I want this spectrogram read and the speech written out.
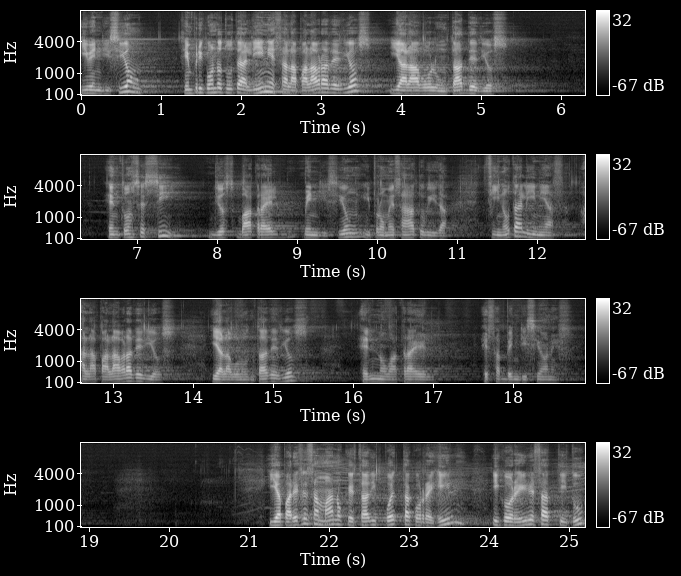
y bendición, siempre y cuando tú te alinees a la palabra de Dios y a la voluntad de Dios. Entonces sí, Dios va a traer bendición y promesas a tu vida. Si no te alineas a la palabra de Dios y a la voluntad de Dios, Él no va a traer esas bendiciones. Y aparece esa mano que está dispuesta a corregir y corregir esa actitud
